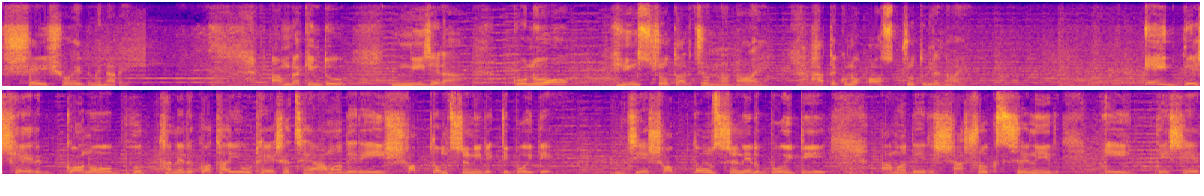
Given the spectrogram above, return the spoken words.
সেই শহীদ মিনারে। আমরা কিন্তু নিজেরা কোনো হিংস্রতার জন্য নয়, হাতে কোনো অস্ত্র তুলে নয়। এই দেশের গণ কথাই উঠে এসেছে আমাদের এই সপ্তম শ্রেণির একটি বইতে। যে সপ্তম শ্রেণির বইটি আমাদের শাসক শ্রেণির এই দেশের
